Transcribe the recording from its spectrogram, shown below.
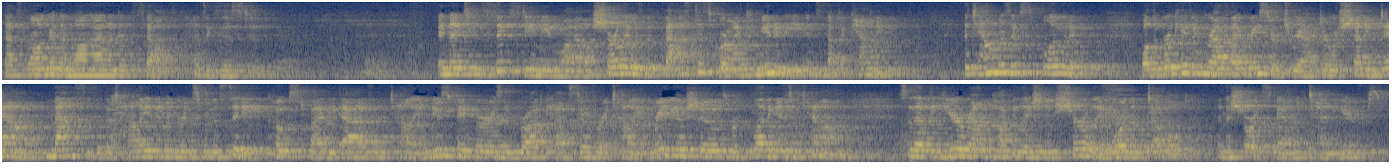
That's longer than Long Island itself has existed. In 1960, meanwhile, Shirley was the fastest growing community in Suffolk County. The town was exploding. While the Brookhaven Graphite Research Reactor was shutting down, masses of Italian immigrants from the city, coaxed by the ads in Italian newspapers and broadcast over Italian radio shows, were flooding into town, so that the year-round population of Shirley more than doubled in the short span of 10 years.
